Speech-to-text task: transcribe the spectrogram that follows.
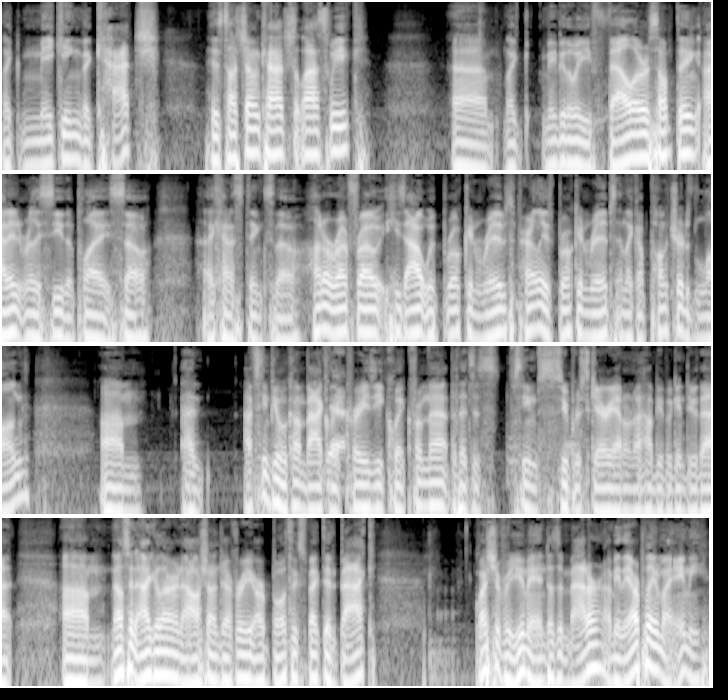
like making the catch, his touchdown catch last week. Um, like maybe the way he fell or something. I didn't really see the play, so that kind of stinks though. Hunter Renfrow, he's out with broken ribs. Apparently, it's broken ribs and like a punctured lung. Um, I, I've seen people come back Yeah. like crazy quick from that, but that just seems super scary. I don't know how people can do that. Um, Nelson Agholor and Alshon Jeffery are both expected back. Question for you, man. Does it matter? I mean, they are playing Miami.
